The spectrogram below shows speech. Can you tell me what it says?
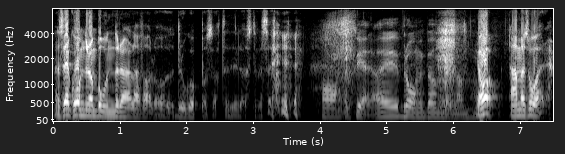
Men sen kom det någon bonde där i alla fall och drog upp oss så att det löste sig. Ja, du ser. Det är bra med bönder ibland. Ja, ja men så är det.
